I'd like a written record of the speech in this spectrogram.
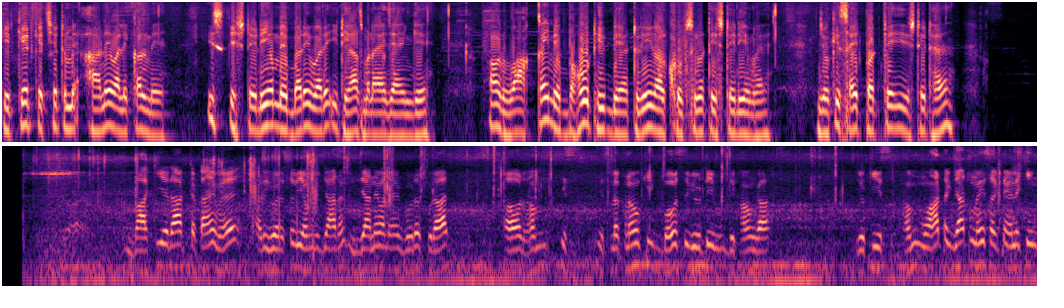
क्रिकेट के क्षेत्र में आने वाले कल में इस स्टेडियम में बड़े बड़े इतिहास बनाए जाएँगे। और वाकई में बहुत ही बेहतरीन और खूबसूरत स्टेडियम है, जो कि साइड पट पे ही स्थित है। बाकी ये रात का टाइम है, और वैसे भी हम लोग जाने वाले हैं गोरखपुर आज और हम इस इस लखनऊ की बहुत सी ब्यूटी दिखाऊँगा, जो कि हम वहाँ तक जा तो नहीं सकते हैं, लेकिन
